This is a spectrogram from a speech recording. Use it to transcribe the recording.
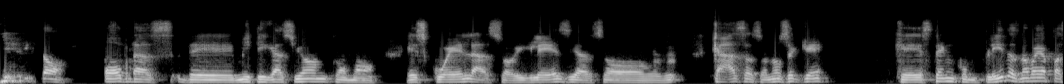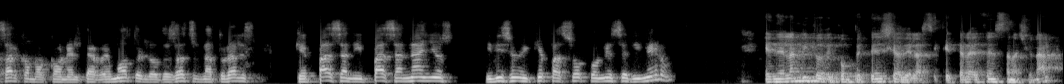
hecho obras de mitigación como escuelas o iglesias o casas o no sé qué, que estén cumplidas. No vaya a pasar como con el terremoto y los desastres naturales que pasan y pasan años y dicen, ¿y qué pasó con ese dinero? En el ámbito de competencia de la Secretaría de Defensa Nacional,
